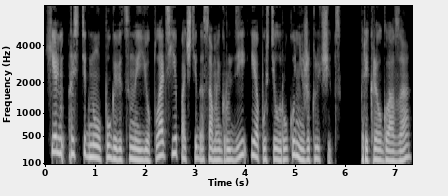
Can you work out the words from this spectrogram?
Хельм расстегнул пуговицы на ее платье почти до самой груди и опустил руку ниже ключиц. Прикрыл глаза,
